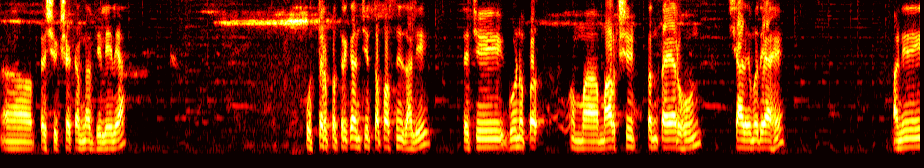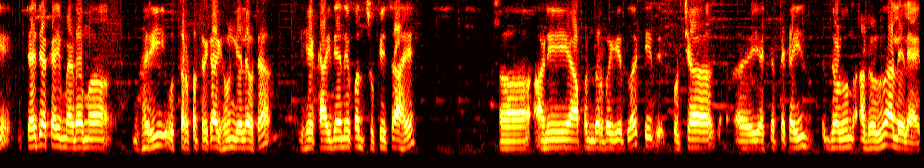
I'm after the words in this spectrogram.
त्या शिक्षकांना दिलेल्या उत्तरपत्रिकांची तपासणी झाली. त्याची गुणप मा- मार्कशीट पण तयार होऊन शाळेमध्ये आहे. आणि त्या ज्या काही मॅडम घरी उत्तरपत्रिका घेऊन गेल्या होत्या हे कायद्याने पण चुकीचं आहे. आणि आपण जर बघितलं की पुढच्या याच्यात ते काही जळून आढळून आलेले आहेत.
